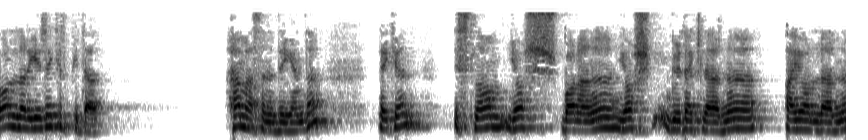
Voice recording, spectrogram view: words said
bolalargacha kirib ketadi. Hammasini deganda lekin islom yosh bolani yosh go'daklarni ayollarni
